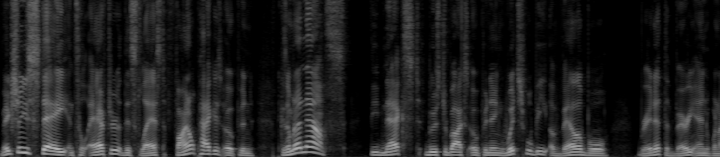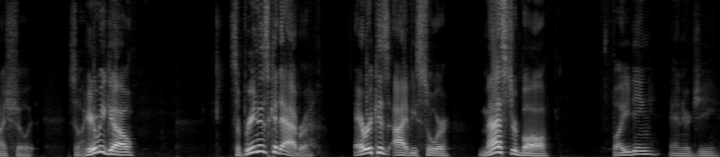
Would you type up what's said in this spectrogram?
make sure you stay until after this last final pack is opened because I'm going to announce the next booster box opening, which will be available right at the very end when I show it. So here we go. Sabrina's Kadabra, Erika's Ivysaur, Master Ball, Fighting Energy.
